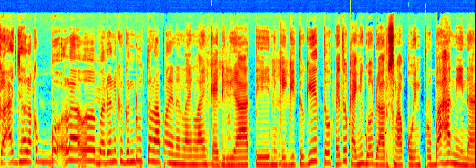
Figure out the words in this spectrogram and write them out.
gajah lah kebo lah eh, badannya kegendutan lah apa dan lain-lain. Kayak diliatin kayak gitu-gitu. Nah itu kayaknya gue udah harus ngelakuin perubahan nih. Nah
